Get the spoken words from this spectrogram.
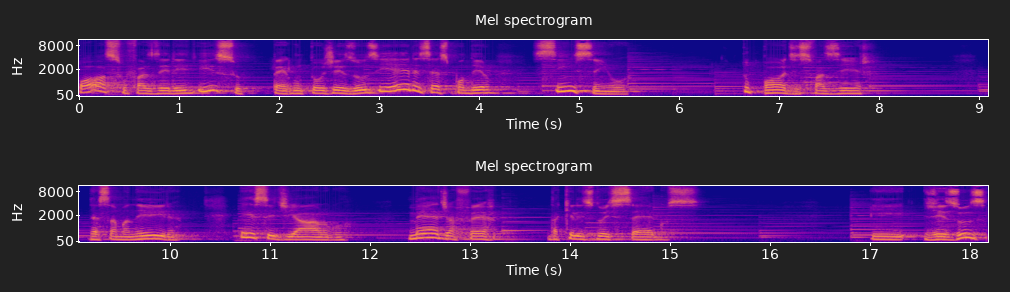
posso fazer isso? perguntou Jesus, e eles responderam: Sim, Senhor, tu podes fazer. Dessa maneira, esse diálogo mede a fé daqueles dois cegos. E Jesus,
